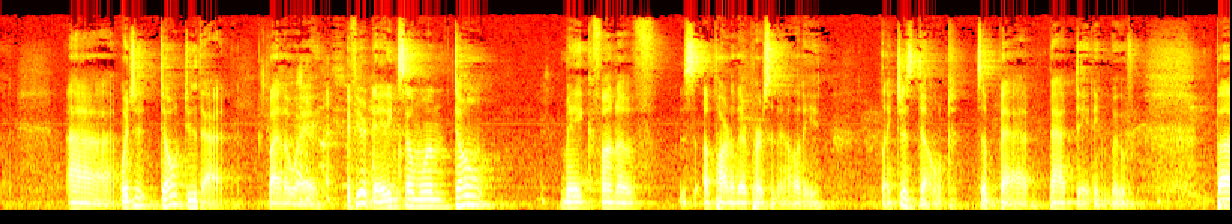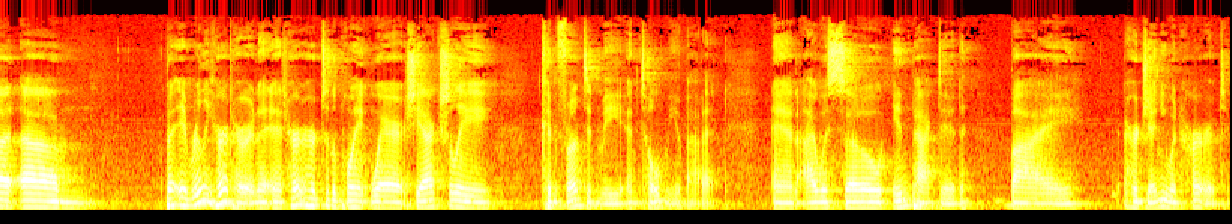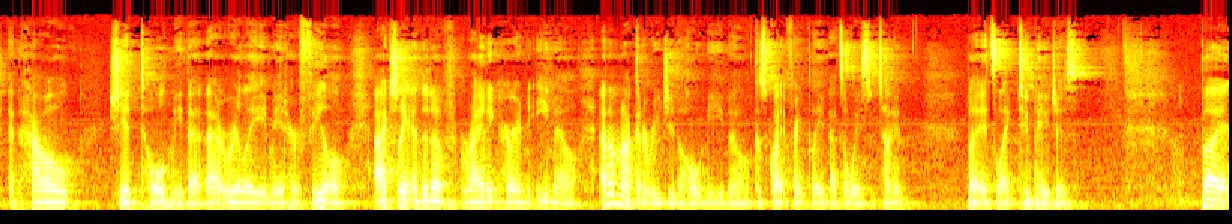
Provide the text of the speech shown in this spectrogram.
Uh, which is, don't do that, by the way. if you're dating someone, don't make fun of a part of their personality. Like, just don't. It's a bad, bad dating move. But, um, but it really hurt her, and it, it hurt her to the point where she actually confronted me and told me about it. And I was so impacted by her genuine hurt and how she had told me that that really made her feel. I actually ended up writing her an email, and I'm not going to read you the whole email because, quite frankly, that's a waste of time. But it's like two pages. But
